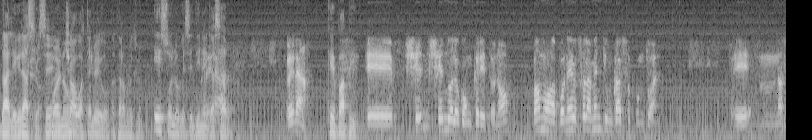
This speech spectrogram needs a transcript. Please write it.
Dale, gracias. ¿eh? Bueno. Chau, hasta luego. Hasta la próxima. Eso es lo que se tiene que hacer. Rená, ¿Qué, papi? eh, yen- yendo a lo concreto, ¿no? Vamos a poner solamente un caso puntual. Eh, no sé,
